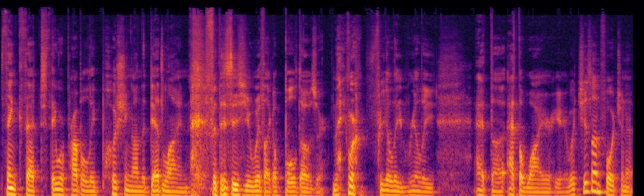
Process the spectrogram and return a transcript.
think that they were probably pushing on the deadline for this issue with like a bulldozer. They were really, really at the at the wire here, which is unfortunate,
